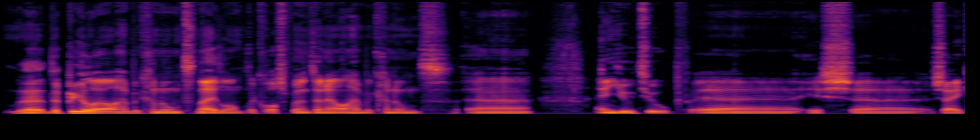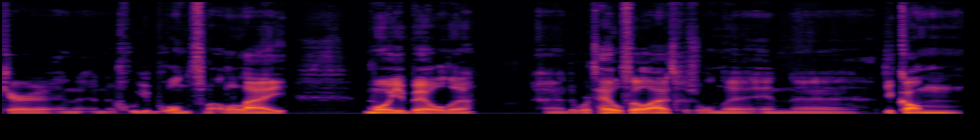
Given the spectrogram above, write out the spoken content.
De, PLL heb ik genoemd, nederlandlacrosse.nl heb ik genoemd. En YouTube is zeker een, een goede bron van allerlei mooie beelden. Eh, er wordt heel veel uitgezonden en eh, je kan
